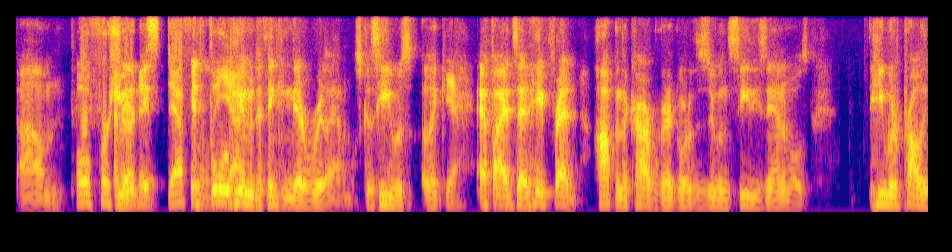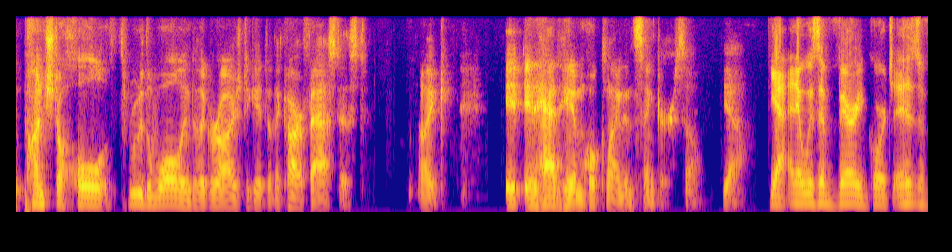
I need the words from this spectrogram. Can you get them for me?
Um, Oh, for I sure. mean, it's definitely it fooled yeah, him into thinking they're real animals because he was like, Yeah. if I had said, "Hey, Fred, hop in the car. We're going to go to the zoo and see these animals," he would have probably punched a hole through the wall into the garage to get to the car fastest. Like it, it had him hook, line, and sinker. So yeah, Yeah, and it was a very gorgeous. It was a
